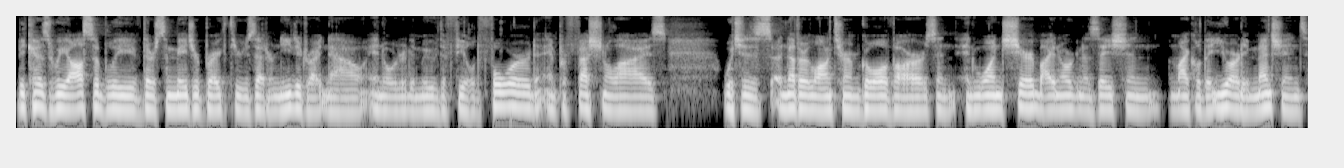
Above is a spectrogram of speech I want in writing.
Because we also believe there's some major breakthroughs that are needed right now in order to move the field forward and professionalize, which is another long term goal of ours and, and one shared by an organization, Michael, that you already mentioned,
